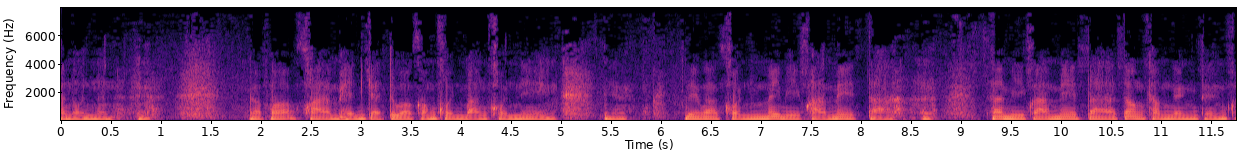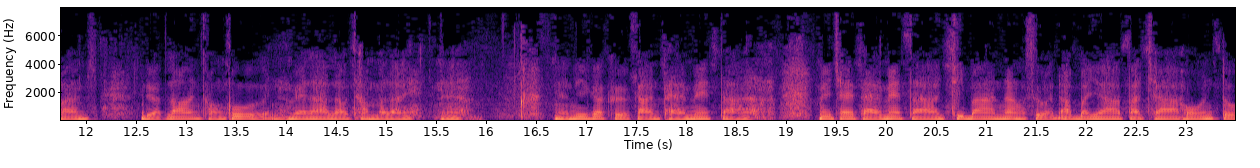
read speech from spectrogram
ถนนนั่นก็เพราะความเห็นแก่ตัวของคนบางคนนี่เอง เนี่ยเรียกว่าคนไม่มีความเมตตา ถ้ามีความเมตตาต้องคำนึงถึงความเดือดร้อนของผู้อื่น เวลาเราทำอะไรนะนี่ก็คือการแผ่เมตตา ไม่ใช่แผ่เมตตาที่บ้านนั่งสวดอับบยาปัชชาโหนตุ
